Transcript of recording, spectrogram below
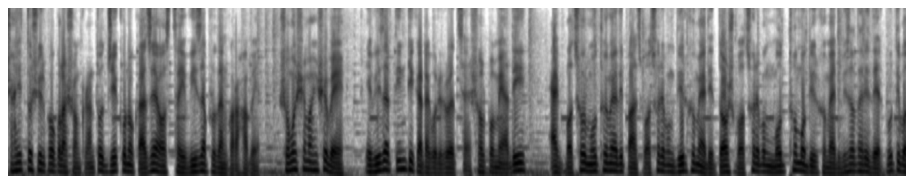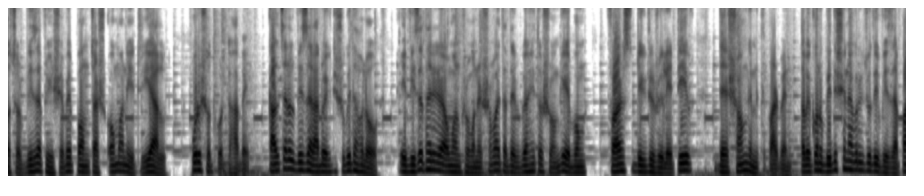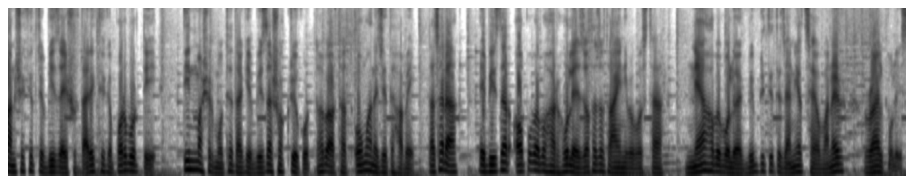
সাহিত্য শিল্পকলা সংক্রান্ত যে কোনো কাজে অস্থায়ী ভিসা প্রদান করা হবে। সময়সীমা হিসেবে এই ভিসার তিনটি ক্যাটাগরি রয়েছে। স্বল্প স্বল্পমেয়াদী এক বছর, মধ্যমেয়াদী পাঁচ বছর এবং দীর্ঘমেয়াদী দশ বছর এবং মধ্যম ও দীর্ঘমেয়াদী ভিসাধারীদের প্রতি বছর ভিসা ফি হিসেবে পঞ্চাশ ওমানি রিয়াল পরিশোধ করতে হবে। কালচারাল ভিসার আরও একটি সুবিধা হলো, এই ভিসাধারীরা ওমান ভ্রমণের সময় তাদের বিবাহিত সঙ্গী এবং ফার্স্ট ডিগ্রি রিলেটিভ সঙ্গে নিতে পারবেন। তবে কোনো বিদেশি নাগরিক যদি ভিসা পান, সেক্ষেত্রে ভিসা ইস্যুর তারিখ থেকে পরবর্তী তিন মাসের মধ্যে তাকে ভিসা সক্রিয় করতে হবে, অর্থাৎ ওমানে যেতে হবে। তাছাড়া এই ভিসার অপব্যবহার হলে যথাযথ আইনি ব্যবস্থা নেওয়া হবে বলে এক বিবৃতিতে জানিয়েছে ওমানের রয়্যাল পুলিশ।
